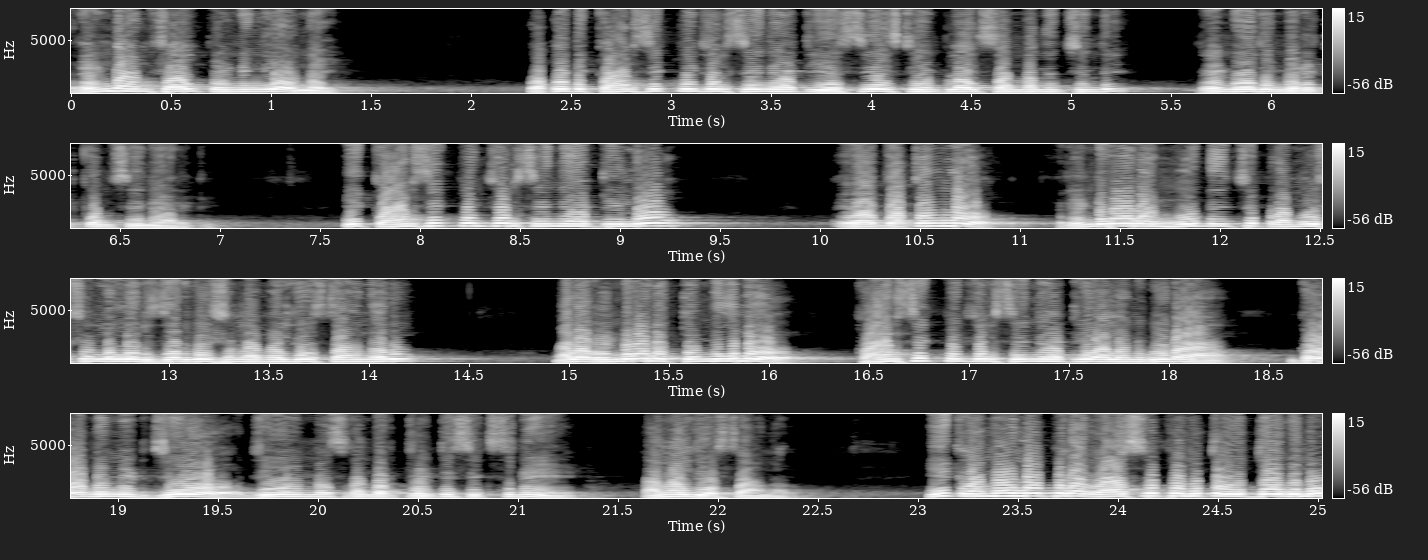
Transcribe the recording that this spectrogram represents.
రెండు అంశాలు పెండింగ్లో ఉన్నాయి. ఒకటి కాన్సిక్వెన్షియల్ సీనియారిటీ ఎస్సీ ఎస్టీ ఎంప్లాయీకి సంబంధించింది. రెండోది మెరిట్ కమ్ సీనియారిటీ. ఈ కాన్సిక్వెన్షియల్ సీనియారిటీలో గతంలో రెండు వేల మూడు నుంచి ప్రమోషన్లలో రిజర్వేషన్లు అమలు చేస్తూ ఉన్నారు. మళ్ళీ రెండు వేల తొమ్మిదిలో కాన్సిక్వెన్షియల్ సీనియారిటీ ఇవ్వాలని కూడా government GO GOMs number twenty సిక్స్ని అమలు చేస్తూ ఉన్నారు. ఈ క్రమం లోపల రాష్ట్ర ప్రభుత్వ ఉద్యోగులు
